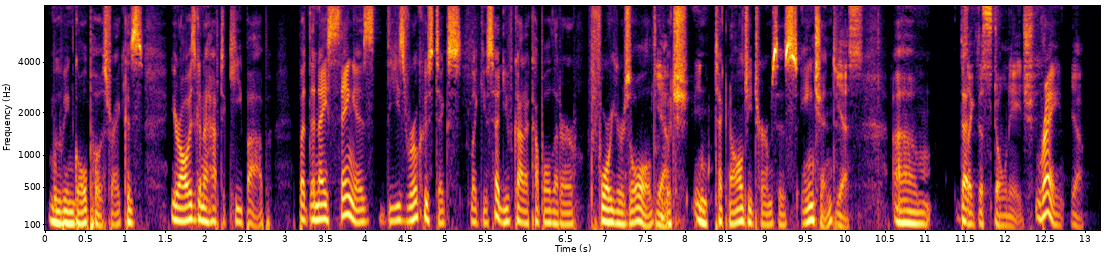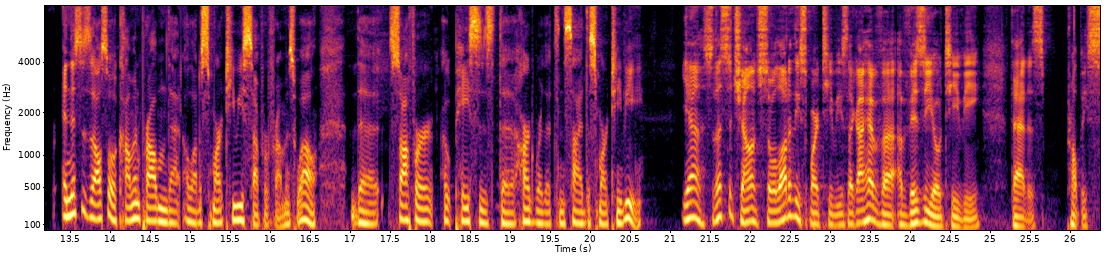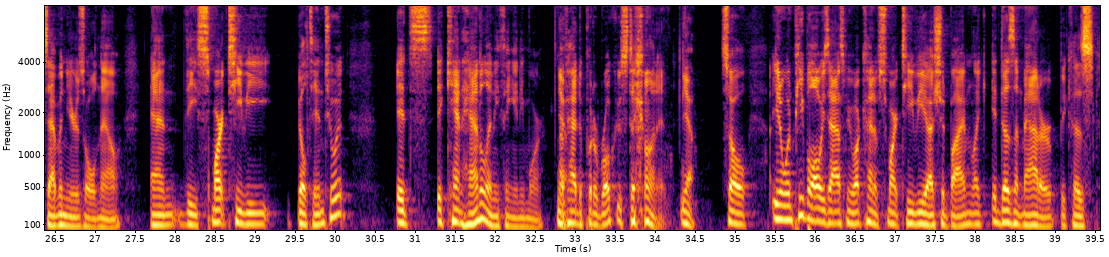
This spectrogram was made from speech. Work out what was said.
moving goalpost right because you're always going to have to keep up but the nice thing is these roku sticks like you said you've got a couple that are four years old Yeah. which in technology terms is ancient Yes. um, It's like the Stone Age. right Yeah. and this is also a common problem that a lot of smart TVs suffer from as well. The software outpaces the hardware that's inside the smart TV. Yeah, so that's the challenge. So a lot of these smart TVs, like I have a, a Vizio TV that is probably seven years old now, and the smart TV built into it, it's it can't handle anything anymore. I've had to put a Roku stick on it. Yeah. So you know when people always ask me what kind of smart TV I should buy, I'm like it doesn't matter because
